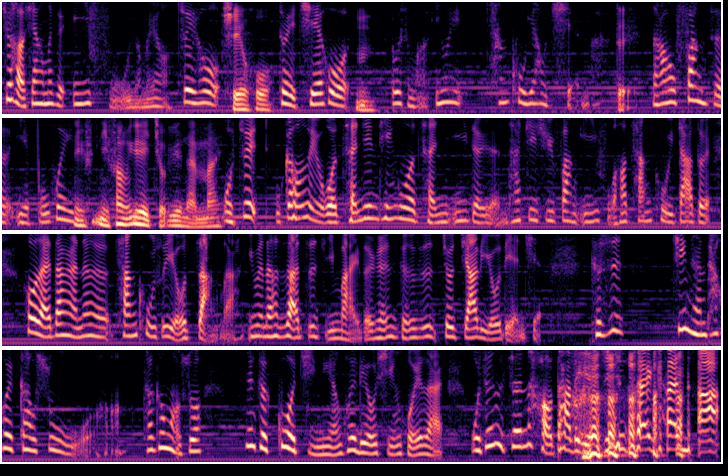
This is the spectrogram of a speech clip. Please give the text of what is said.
就好像那个衣服有没有？最后切货，对切货，嗯，为什么？因为仓库要钱啊，对然后放着也不会你你放越久越难卖。我最，我告诉你，我曾经听过成衣的人，他继续放衣服，然后仓库一大堆。后来当然那个仓库是有涨啦，因为那是他自己买的，可能可能是就家里有点钱。可是竟然他会告诉我哈，他跟我说那个过几年会流行回来，我真的睁好大的眼睛在看他。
